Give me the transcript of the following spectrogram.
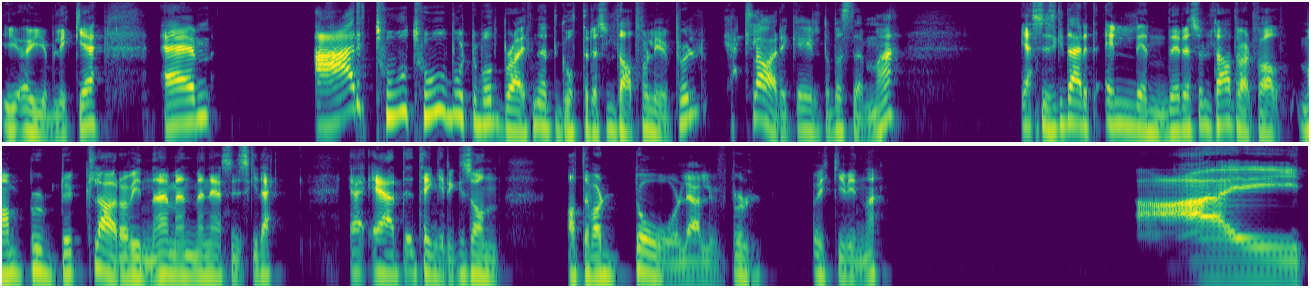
i øyeblikket. Em, er 2-2 borte mot Brighton et godt resultat for Liverpool? Jeg klarer ikke helt å bestemme meg. Jeg syns ikke det er et elendig resultat, i hvert fall. Man burde klare å vinne, men, men jeg syns ikke det jeg, jeg tenker ikke sånn at det var dårlig av Liverpool å ikke vinne. Nei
